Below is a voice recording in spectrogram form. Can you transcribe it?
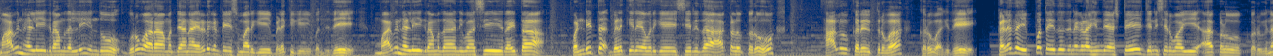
ಮಾವಿನಹಳ್ಳಿ ಗ್ರಾಮದಲ್ಲಿ ಇಂದು ಗುರುವಾರ ಮಧ್ಯಾಹ್ನ ಎರಡು ಗಂಟೆ ಸುಮಾರಿಗೆ ಬೆಳಕಿಗೆ ಬಂದಿದೆ. ಮಾವಿನಹಳ್ಳಿ ಗ್ರಾಮದ ನಿವಾಸಿ ರೈತ ಪಂಡಿತ್ ಬೆಳಕೆರೆ ಅವರಿಗೆ ಸೇರಿದ ಆಕಳು ಕರು ಹಾಲು ಕರೆಯುತ್ತಿರುವ ಕರುವಾಗಿದೆ. ಕಳೆದ ಇಪ್ಪತ್ತೈದು ದಿನಗಳ ಹಿಂದೆ ಅಷ್ಟೇ ಜನಿಸಿರುವ ಈ ಆಕಳು ಕರುವಿನ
